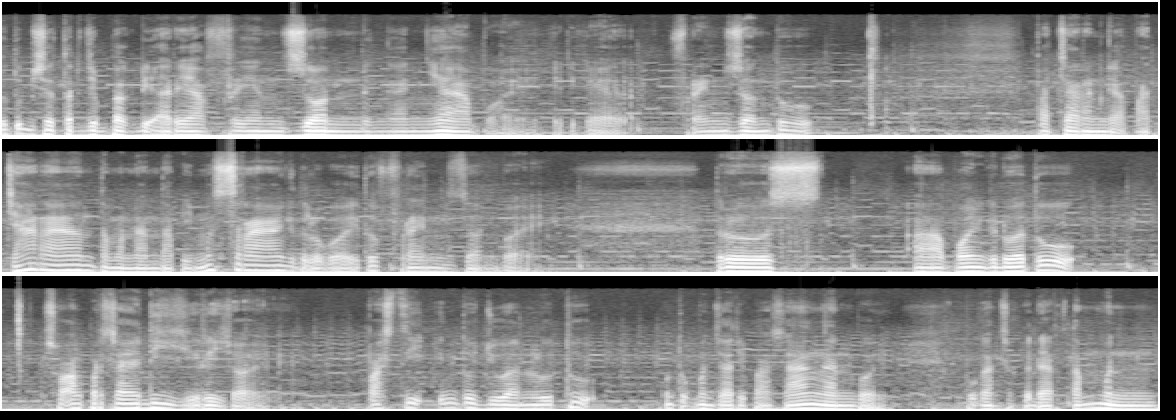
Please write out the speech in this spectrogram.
lu tuh bisa terjebak di area friend zone dengannya boy. Jadi kayak friend zone tuh pacaran gak pacaran temenan tapi mesra gitu loh boy. Itu friend zone boy. Terus uh, poin kedua tuh soal percaya diri coy. Pastiin tujuan lu tuh untuk mencari pasangan boy. Bukan sekedar temen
